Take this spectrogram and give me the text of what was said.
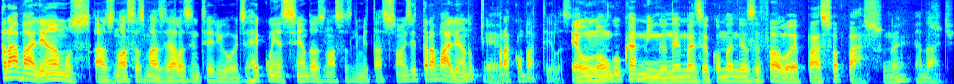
trabalhamos as nossas mazelas interiores, reconhecendo as nossas limitações e trabalhando é. para combatê-las. É um longo caminho, né? Mas é como a Neuza falou, é passo a passo, né? Verdade.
